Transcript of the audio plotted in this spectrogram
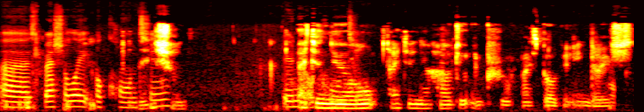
uh, especially accounting. Financial. Do you know I don't accounting? know. I don't know how to improve my spoken English.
